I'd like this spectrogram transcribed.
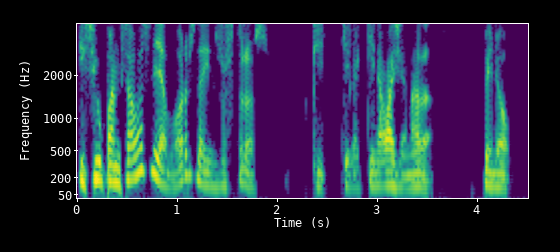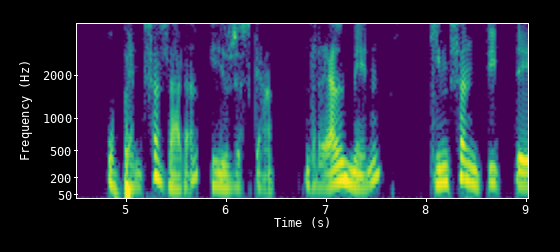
i si ho pensaves llavors, deies, ostres, quina, quina bajanada. Però ho penses ara i dius, és que realment quin sentit té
